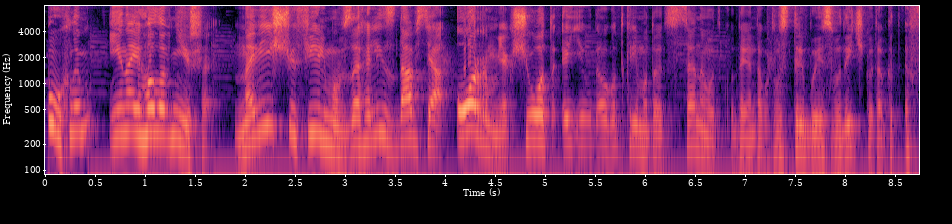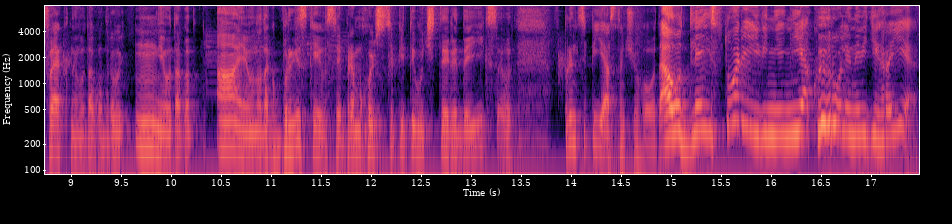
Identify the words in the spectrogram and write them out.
пухлим. І найголовніше, навіщо фільму взагалі здався Орм, якщо е, от, от крім отої сцени, от, де він так от вистрибує з водички, так от ефектно, отак от робить, і отак от, а, і воно так бризкає все, прямо хочеться піти у 4DX. От, в принципі, ясно чого. А от для історії він ніякої ролі не відіграє.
